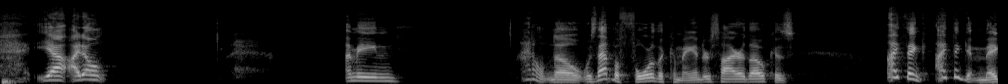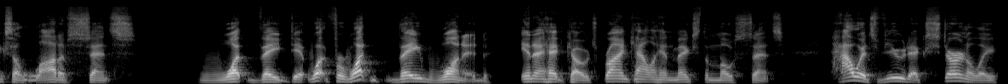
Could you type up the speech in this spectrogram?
Yeah, I don't. I mean, I don't know. Was that before the Commanders hire though? Because I think I think it makes a lot of sense what they did, what for what they wanted in a head coach. Brian Callahan makes the most sense. How it's viewed externally,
